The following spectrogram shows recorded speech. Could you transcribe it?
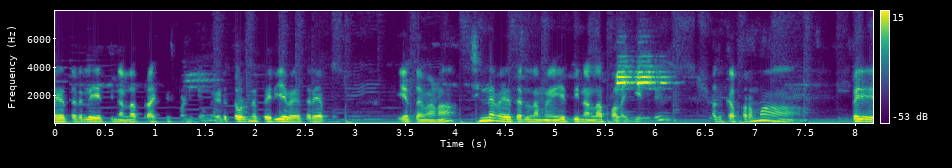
வேகத்தடையில் ஏற்றி நல்லா ப்ராக்டிஸ் பண்ணிக்கோங்க. எடுத்த உடனே பெரிய வேகத்தடையாக ஏற்ற வேணாம். சின்ன வேகத்தடையில் நம்ம ஏற்றி நல்லா பழகிட்டு அதுக்கப்புறமா பெரிய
